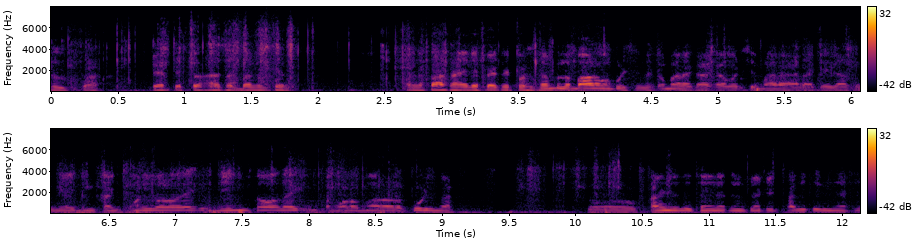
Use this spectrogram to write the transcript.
રૂપિયા પેકેટ તો હાથ બને છે. અને પાછા એટલે પેકેટ પર ડબલ બાળવા પડશે ને તમારા કાકા વચ્ચે મારા હારા કે આ તો મેગી ખાઈ પાણી વાળો આવે મેગી ખાવા લાગે તમારો મારો પોડી નાખે. તો ફાઇનલી ચાઇના તમે પેકેટ ખાલી કરી નાખે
